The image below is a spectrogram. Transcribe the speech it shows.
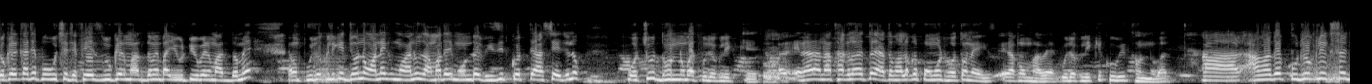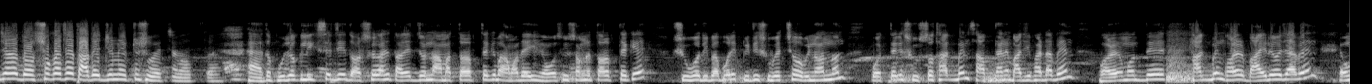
লোকের কাছে পৌঁছেছে ফেসবুকের মাধ্যমে বা ইউটিউবের মাধ্যমে। এবং পুজো ক্লিকের জন্য অনেক মানুষ আমাদের মণ্ডপ ভিজিট করতে আসছে এই জন্য প্রচুর ধন্যবাদ পুজো ক্লিককে এনারা না থাকলে হয়তো এত ভালো করে প্রমোট হতো না এরকমভাবে। পুজো ক্লিককে খুবই ধন্যবাদ। আর আমাদের পুজো ক্লিক্সের যারা দর্শক আছে তাদের জন্য একটু শুভেচ্ছা বার্তা। হ্যাঁ তো পুজো ক্লিক্সের যে দর্শক আছে তাদের জন্য আমার তরফ থেকে বা আমাদের এই নবশ্রী সঙ্গের তরফ থেকে শুভ দীপাবলি, প্রীতি, শুভেচ্ছা, অভিনন্দন। প্রত্যেকে সুস্থ থাকবেন, সাবধানে বাজি ফাটাবেন, ঘরের মধ্যে থাকবেন, ঘরের বাইরেও যাবেন এবং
